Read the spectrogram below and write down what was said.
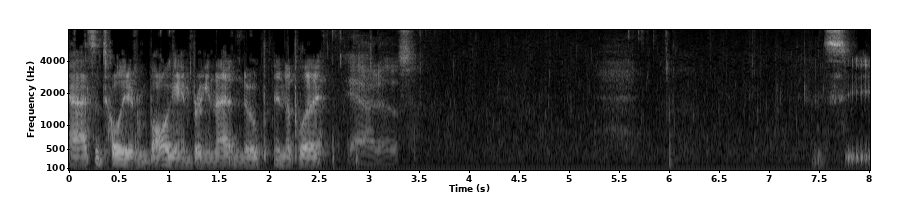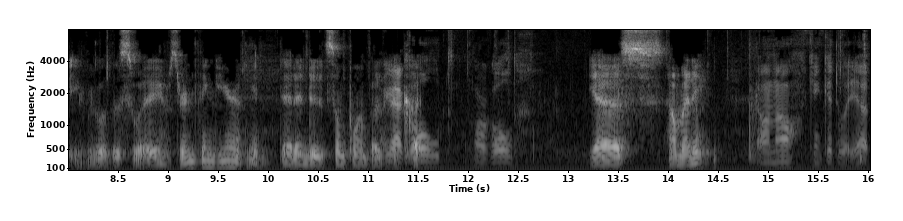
Yeah, it's a totally different ball game bringing that into into play. Yeah, it is. Let's see. We go this way. Is there anything here? I think it dead ended at some point, but I got cut- gold. More gold. Yes. How many? I Don't know. Can't get to it yet.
